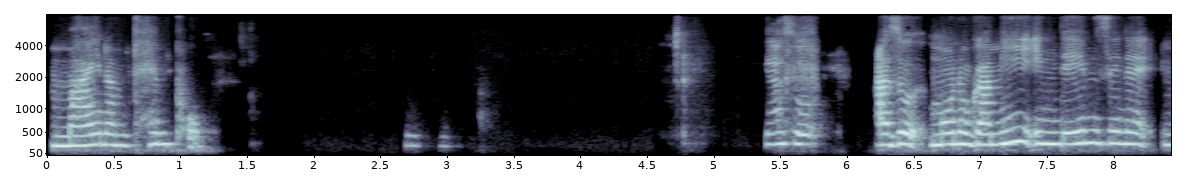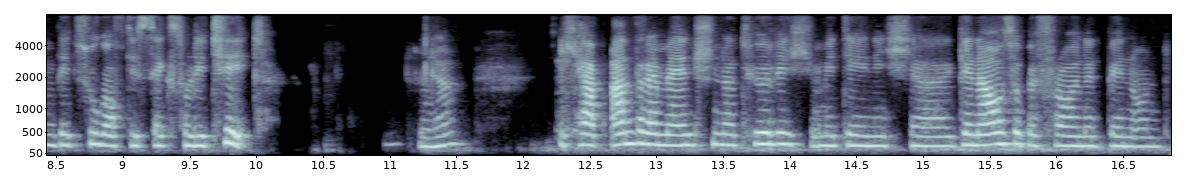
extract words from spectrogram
meinem Tempo. Ja, so. Also Monogamie in dem Sinne in Bezug auf die Sexualität. Ja. Ich habe andere Menschen natürlich, mit denen ich äh, genauso befreundet bin und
